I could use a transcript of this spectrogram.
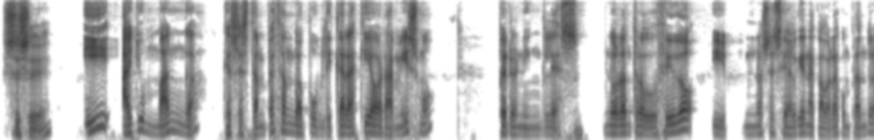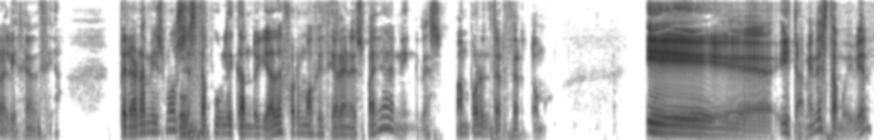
Sí, sí. Y hay un manga que se está empezando a publicar aquí ahora mismo, pero en inglés. No lo han traducido y no sé si alguien acabará comprando la licencia. Pero ahora mismo se está publicando ya de forma oficial en España en inglés. Van por el tercer tomo. Y, también está muy bien.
